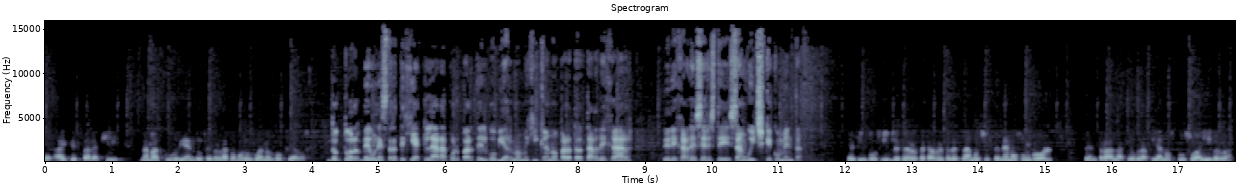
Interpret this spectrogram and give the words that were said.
eh, hay que estar aquí nada más cubriéndose, ¿verdad?, como los buenos boxeadores. Doctor, ¿ve una estrategia clara por parte del gobierno mexicano para tratar de dejar de, dejar de ser este sándwich que comenta? es imposible dejar de ser el sándwich, tenemos un rol central, la geografía nos puso ahí, ¿verdad?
